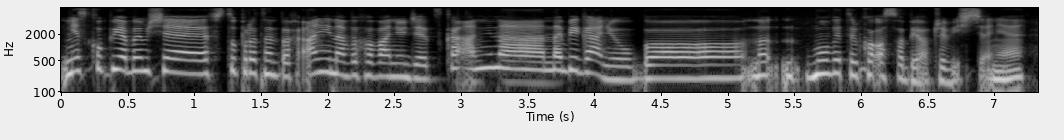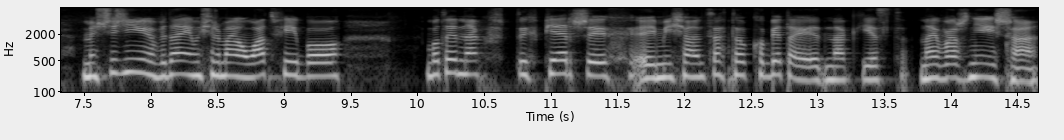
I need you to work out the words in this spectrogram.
nie skupiłabym się w 100% ani na wychowaniu dziecka, ani na, na bieganiu, bo no, mówię tylko o sobie oczywiście, nie? Mężczyźni wydaje mi się, że mają łatwiej, bo bo to jednak w tych pierwszych e, miesiącach to kobieta jednak jest najważniejsza.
